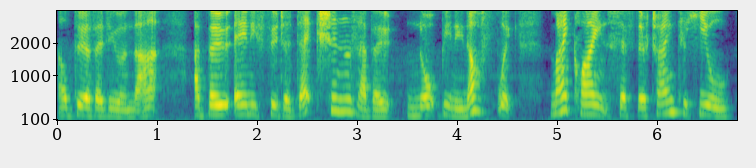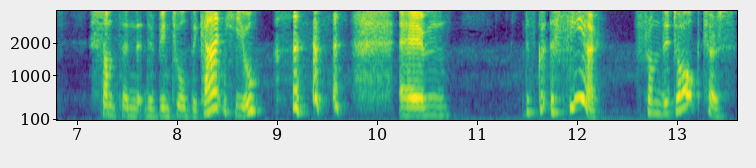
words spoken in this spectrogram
I'll do a video on that about any food addictions, about not being enough. Like my clients, if they're trying to heal something that they've been told they can't heal, um, they've got the fear from the doctors.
